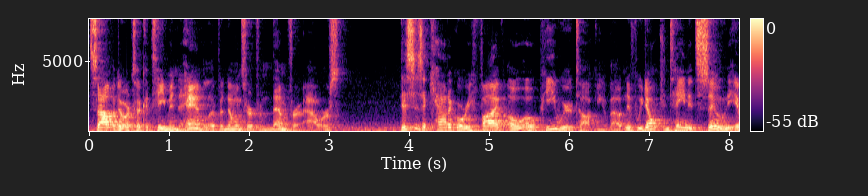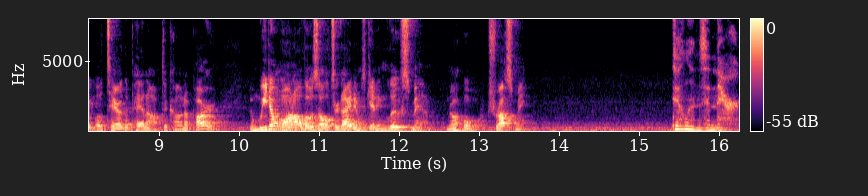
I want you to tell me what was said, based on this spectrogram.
Salvador took a team in to handle it, but no one's heard from them for hours. This is a Category 5 OOP we're talking about, and if we don't contain it soon, it will tear the Panopticon apart. And we don't want all those altered items getting loose, ma'am. No, trust me. Dylan's in there.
